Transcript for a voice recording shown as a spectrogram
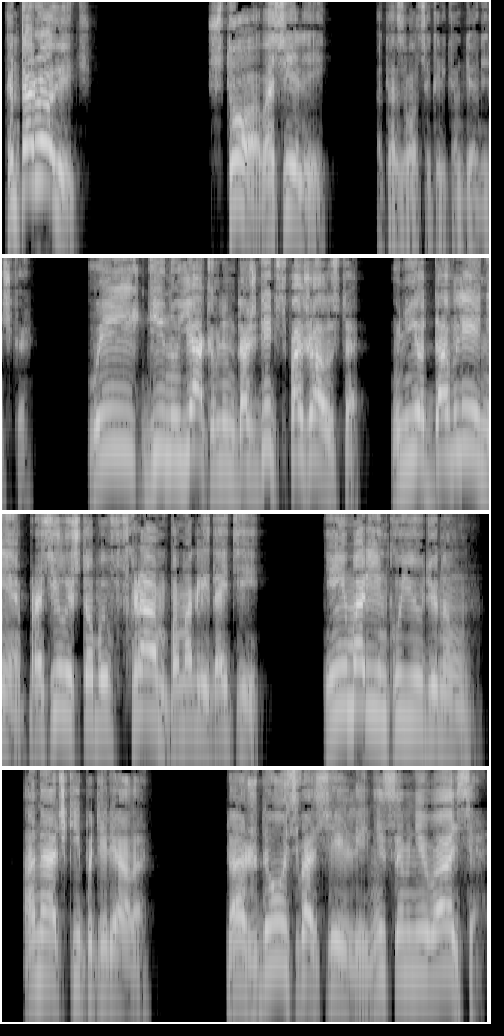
«Конторович!» «Что, Василий?» — отозвался криком дядечка. «Вы Дину Яковлевну дождитесь, пожалуйста. У нее давление. Просила, чтобы в храм помогли дойти. И Маринку Юдину. Она очки потеряла. Дождусь, Василий, не сомневайся».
